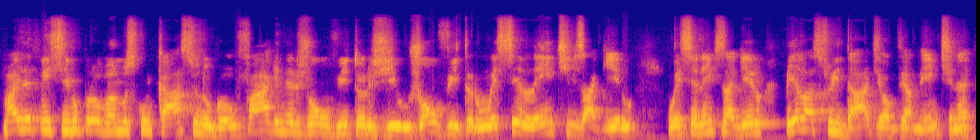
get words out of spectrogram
Mais defensivo provamos com Cássio no gol, Fagner, João Vitor, Gil. João Vitor, um excelente zagueiro, um excelente zagueiro pela sua idade, obviamente, né?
